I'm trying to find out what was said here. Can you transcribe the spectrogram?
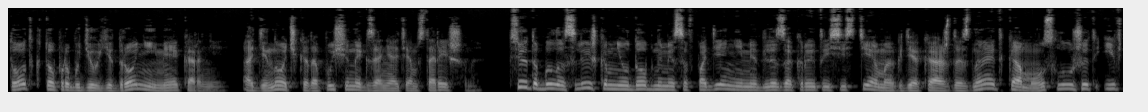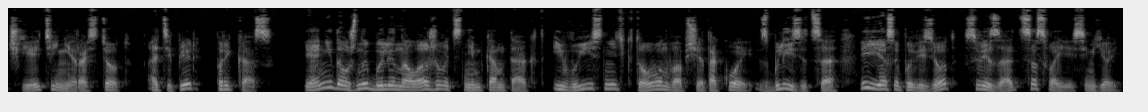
тот, кто пробудил ядро, не имея корней. Одиночка, допущенный к занятиям старейшины. Все это было слишком неудобными совпадениями для закрытой системы, где каждый знает, кому служит и в чьей тени растет. А теперь приказ и они должны были налаживать с ним контакт и выяснить, кто он вообще такой, сблизиться и, если повезет, связать со своей семьей.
